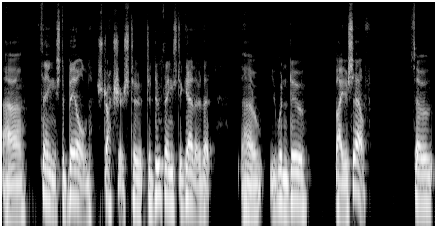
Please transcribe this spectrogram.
uh, things, to build structures, to to do things together that uh, you wouldn't do by yourself. So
